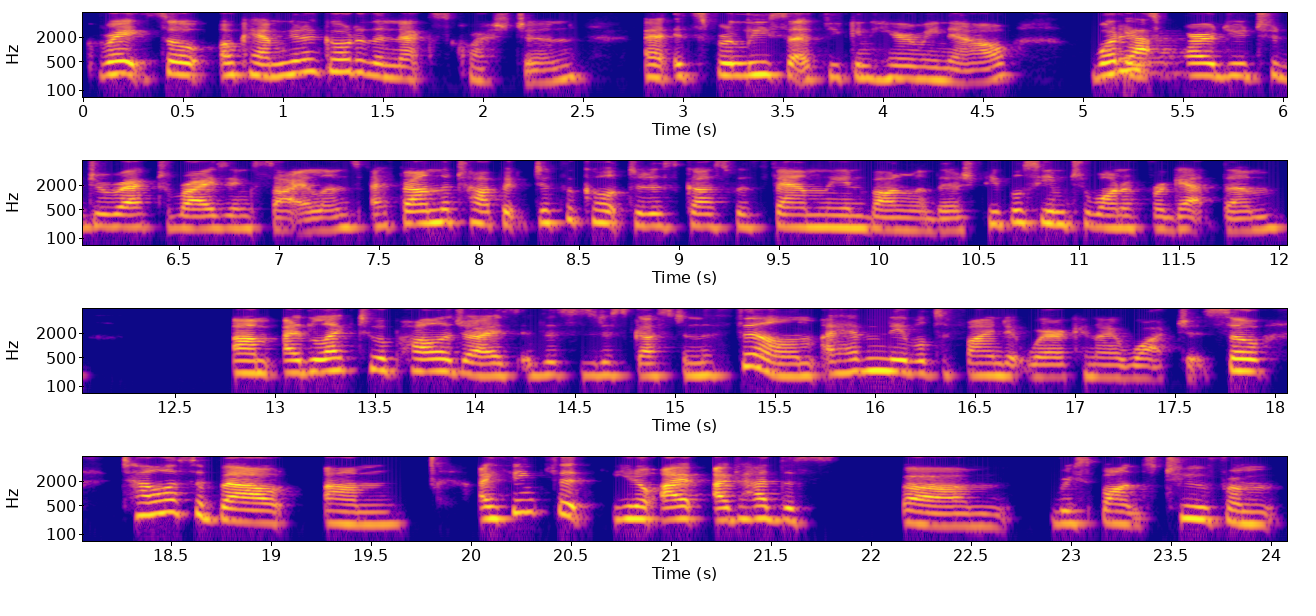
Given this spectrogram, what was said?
Great. So okay, I'm going to go to the next question. Uh, it's for Leesa. If you can hear me now. What yeah. inspired you to direct Rising Silence? I found the topic difficult to discuss with family in Bangladesh. People seem to want to forget them. Um, I'd like to apologize if this is discussed in the film. I haven't been able to find it. Where can I watch it? So tell us about, um, I think that, you know, I, have had this um, response too from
